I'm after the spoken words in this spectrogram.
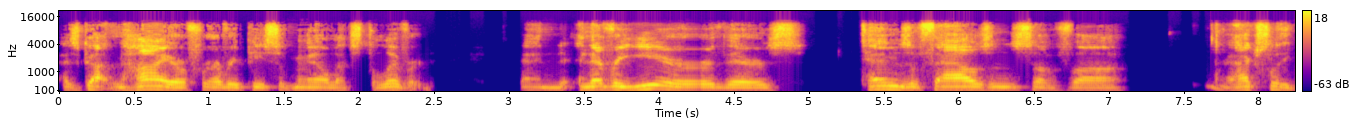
has gotten higher for every piece of mail that's delivered. And, and every year there's tens of thousands of, uh, actually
